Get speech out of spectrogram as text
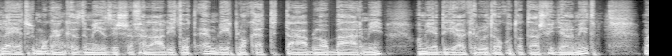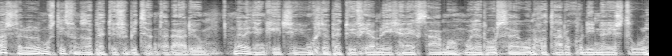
lehet, hogy magánkezdeményezésre felállított emlékplakett, tábla, bármi, ami eddig elkerült a kutatás figyelmét. Másfelől most itt van az a Petőfi Bicentenárium. Ne legyen kétségünk, hogy a Petőfi emlékhelyek száma Magyarországon határokon innen és túl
